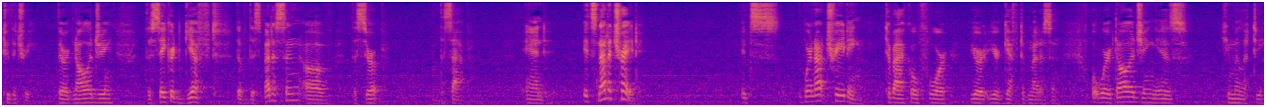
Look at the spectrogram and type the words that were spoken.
to the tree. They're acknowledging the sacred gift of this medicine, of the syrup, of the sap. And it's not a trade. It's we're not trading tobacco for your, your gift of medicine. What we're acknowledging is humility.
